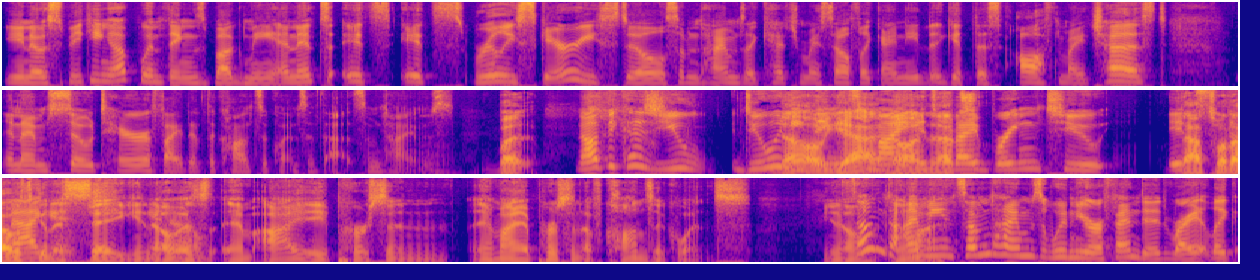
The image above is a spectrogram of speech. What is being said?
You know, speaking up when things bug me and it's it's it's really scary still. Sometimes I catch myself like I need to get this off my chest and I'm so terrified of the consequence of that sometimes. But Not because you do anything. No, yeah, it's my no, it's what I bring to it's that's what I was gonna say, you know, know? is am I a person am I a person of consequence? You know? Sometimes, Am I mean, sometimes when you're offended, right? Like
